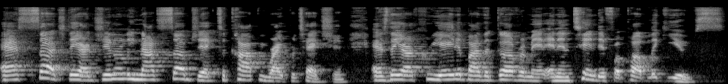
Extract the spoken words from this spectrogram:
As such, they are generally not subject to copyright protection, as they are created by the government and intended for public use.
